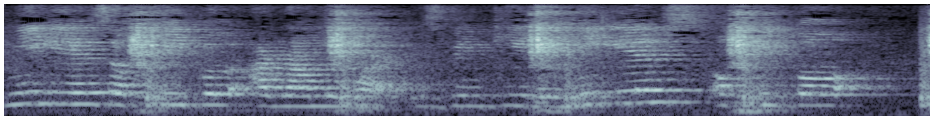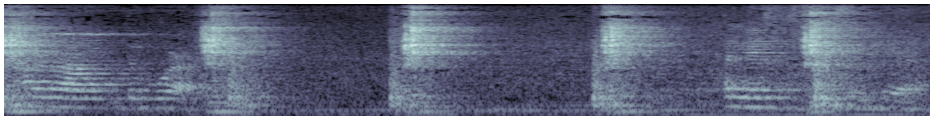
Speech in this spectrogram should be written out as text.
millions of people around the world. It's been killing millions of people around the world. And this is using here.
